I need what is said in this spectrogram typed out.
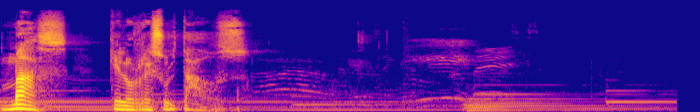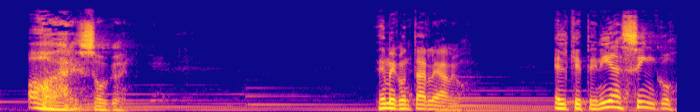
más que los resultados. Oh, that is so good. Déjeme contarle algo. El que tenía cinco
